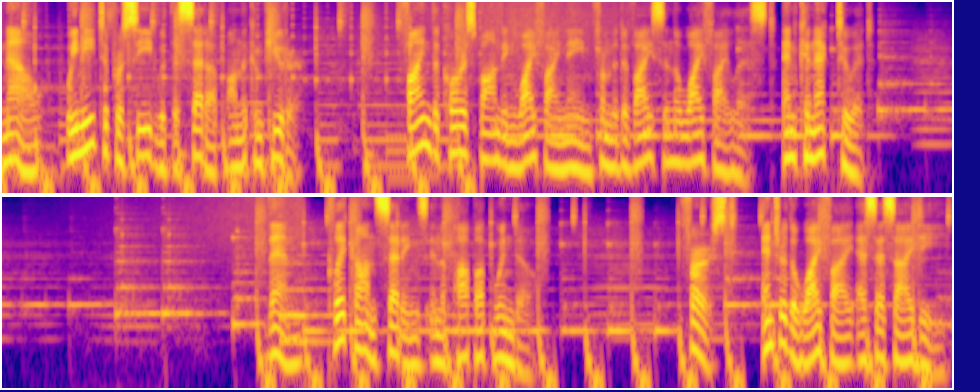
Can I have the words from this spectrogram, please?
Now, we need to proceed with the setup on the computer. Find the corresponding Wi-Fi name from the device in the Wi-Fi list and connect to it. Then, click on Settings in the pop-up window. First, enter the Wi-Fi SSID,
